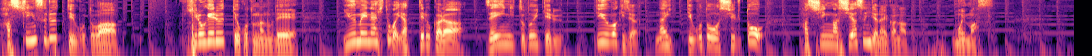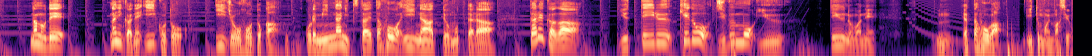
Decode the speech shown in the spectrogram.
発信するっていうことは広げるっていうことなので有名な人がやってるから全員に届いてるっていうわけじゃないっていうことを知ると発信がしやすいんじゃないかなと思いますなので何かねいいこといい情報とかこれみんなに伝えた方がいいなって思ったら誰かが言っているけど自分も言うっていうのはね、うん、やった方がいいと思いますよ。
